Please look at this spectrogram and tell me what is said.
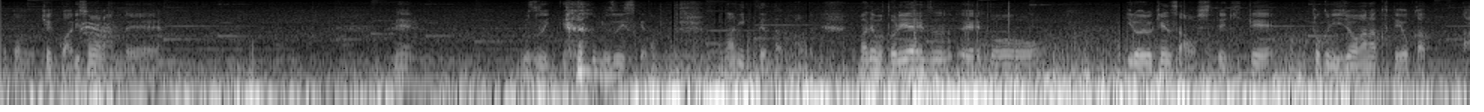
ことも結構ありそうなんでね。むずい。むずいっすけど。何言ってんだろうな俺。まあでもとりあえずえっ、ー、といろいろ検査をしてきて特に異常がなくてよかったっ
